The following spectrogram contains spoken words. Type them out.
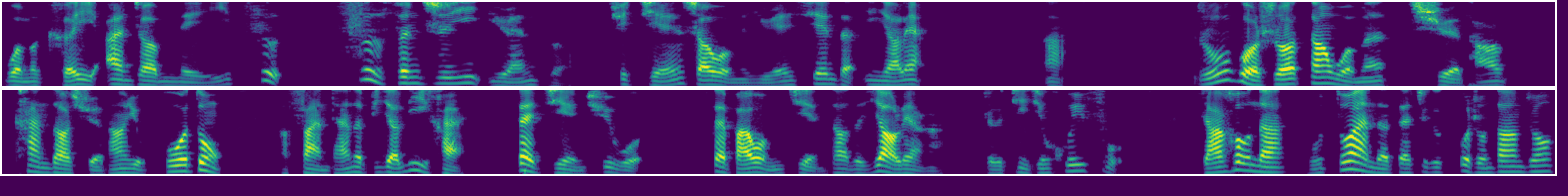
我们可以按照每一次四分之一原则去减少我们原先的用药量啊。如果说当我们血糖看到血糖有波动啊，反弹的比较厉害，再减去我，再把我们减到的药量啊，这个进行恢复，然后呢，不断的在这个过程当中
